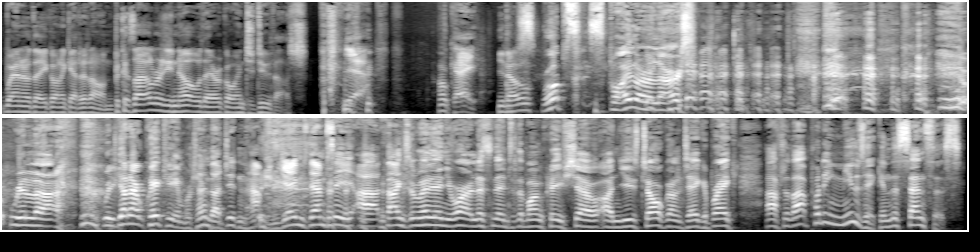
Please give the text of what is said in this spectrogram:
when are they going to get it on because I already know they're going to do that. Yeah. Okay. You know. Whoops! Spoiler alert. we'll uh, we'll get out quickly and pretend that didn't happen. James Dempsey, uh, thanks a million. You are listening to the Moncrieff Show on Newstalk. We're going to take a break. After that, putting music in the census.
